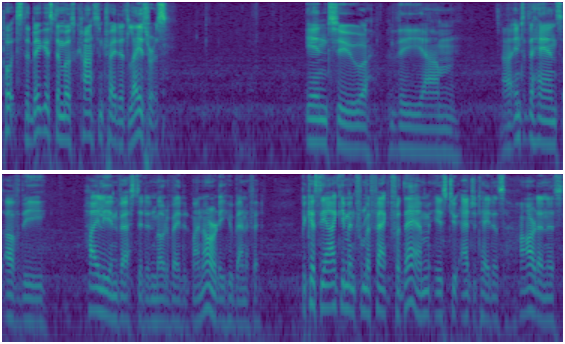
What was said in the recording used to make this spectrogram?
puts the biggest and most concentrated lasers into the um, uh, into the hands of the highly invested and motivated minority who benefit, because the argument from effect for them is to agitate as hard and as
